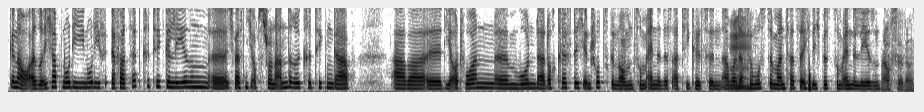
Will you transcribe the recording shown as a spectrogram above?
genau. Also ich habe nur die nur die FAZ-Kritik gelesen. Äh, ich weiß nicht, ob es schon andere Kritiken gab, aber äh, die Autoren äh, wurden da doch kräftig in Schutz genommen zum Ende des Artikels hin. Aber mhm. dafür musste man tatsächlich bis zum Ende lesen. Auch sehr. Dann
